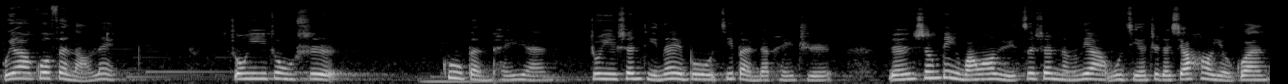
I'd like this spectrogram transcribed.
不要过分劳累。中医重视固本培元。注意身体内部基本的培植。人生病往往与自身能量无节制的消耗有关，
